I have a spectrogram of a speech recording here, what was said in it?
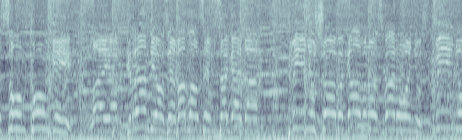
Dāmas un kungi, lai ar grandioziem atbalstiem sagaidām viņu šova galvenos varoņus, viņu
